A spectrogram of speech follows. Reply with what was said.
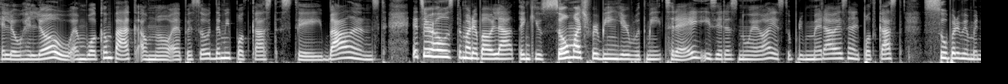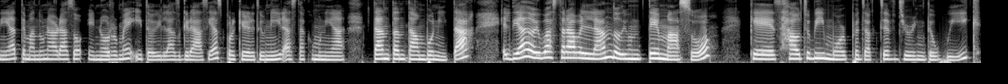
Hello, hello, and welcome back a un nuevo episode de mi podcast Stay Balanced. It's your host, María Paula. Thank you so much for being here with me today. Y si eres nueva y es tu primera vez en el podcast, súper bienvenida. Te mando un abrazo enorme y te doy las gracias por quererte unir a esta comunidad tan, tan, tan bonita. El día de hoy voy a estar hablando de un temazo que es How to be more productive during the week.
